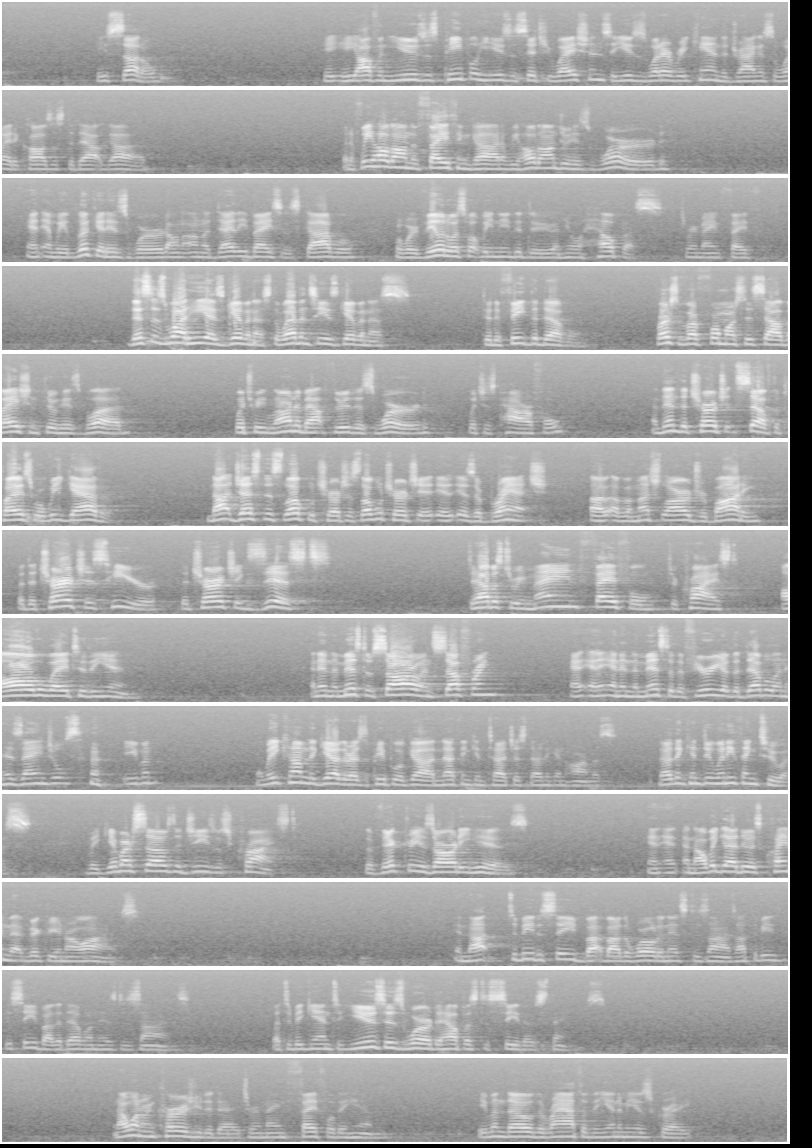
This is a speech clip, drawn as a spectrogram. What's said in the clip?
he's subtle. He, he often uses people, he uses situations, he uses whatever he can to drag us away, to cause us to doubt God. But if we hold on to faith in God and we hold on to His Word and, and we look at His Word on, on a daily basis, God will, will reveal to us what we need to do and He'll help us to remain faithful. This is what He has given us, the weapons He has given us to defeat the devil. First of all, foremost, His salvation through His blood, which we learn about through this Word, which is powerful. And then the church itself, the place where we gather. Not just this local church. This local church is a branch of a much larger body, but the church is here. The church exists to help us to remain faithful to Christ all the way to the end. And in the midst of sorrow and suffering, and, and, and in the midst of the fury of the devil and his angels, even, when we come together as the people of God, nothing can touch us, nothing can harm us, nothing can do anything to us. If we give ourselves to Jesus Christ, the victory is already His. And, and, and all we got to do is claim that victory in our lives. and not to be deceived by, by the world and its designs, not to be deceived by the devil and his designs, but to begin to use his word to help us to see those things. And I want to encourage you today to remain faithful to him. Even though the wrath of the enemy is great,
